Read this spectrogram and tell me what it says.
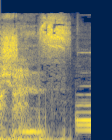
Emotions.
